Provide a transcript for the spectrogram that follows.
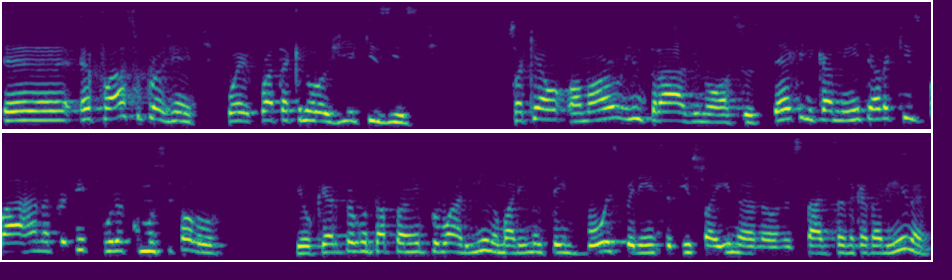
É, é fácil para a gente, com a tecnologia que existe. Só que a, a maior entrave nosso, tecnicamente, era que esbarra na prefeitura, como você falou. Eu quero perguntar para mim, para o Marino, o Marino tem boa experiência disso aí no, no estado de Santa Catarina,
